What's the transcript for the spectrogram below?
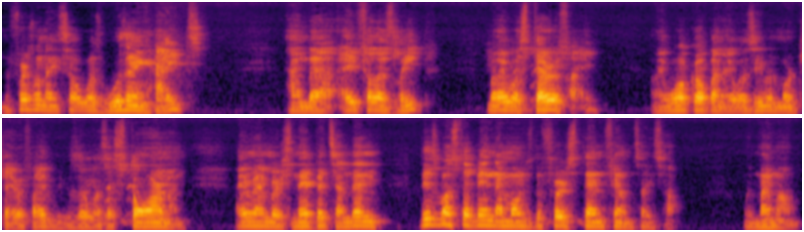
The first one I saw was Wuthering Heights, and uh, I fell asleep, but I was terrified. I woke up and I was even more terrified because there was a storm, and I remember snippets, and then this must have been amongst the first 10 films I saw with my mom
